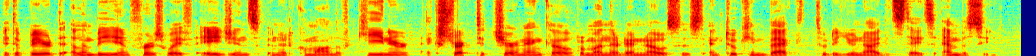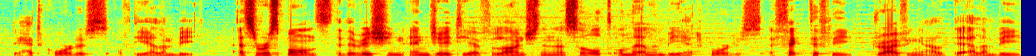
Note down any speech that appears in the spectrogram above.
it appeared the LMB and first wave agents under the command of Keener extracted Chernenko from under their noses and took him back to the United States Embassy, the headquarters of the LMB. As a response, the division and JTF launched an assault on the LMB headquarters, effectively driving out the LMB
